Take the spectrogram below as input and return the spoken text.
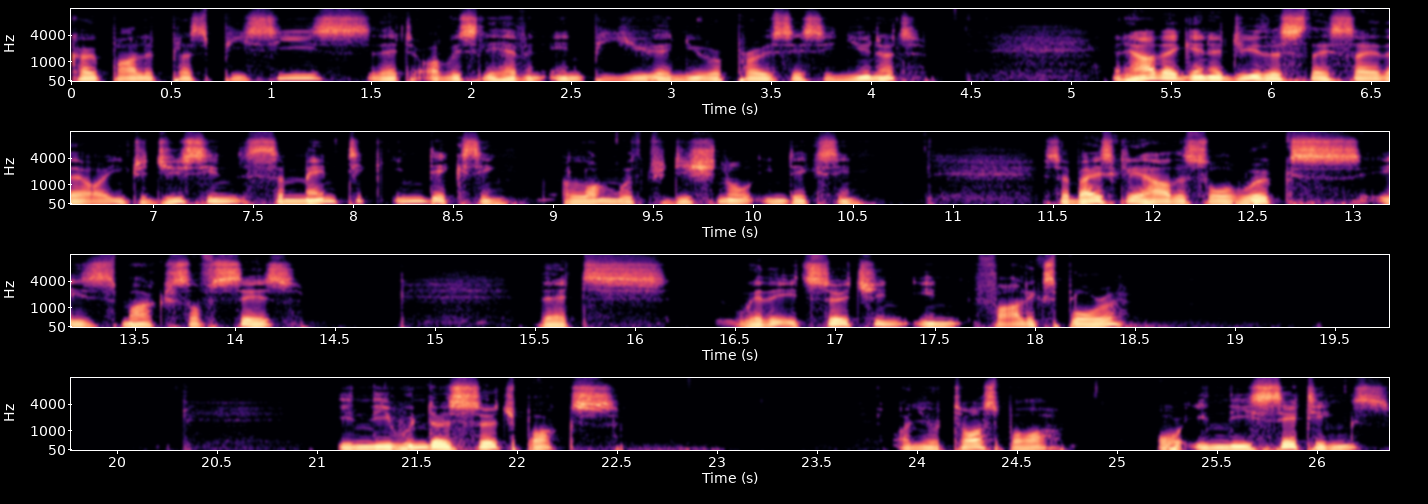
Copilot Plus PCs that obviously have an NPU, a neural processing unit. And how they're going to do this, they say they are introducing semantic indexing along with traditional indexing. So basically how this all works is Microsoft says that whether it's searching in File Explorer, in the Windows search box, on your taskbar, or in the settings,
